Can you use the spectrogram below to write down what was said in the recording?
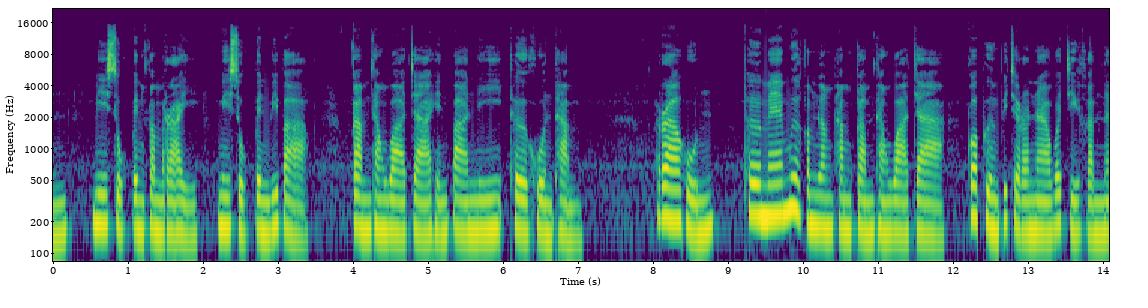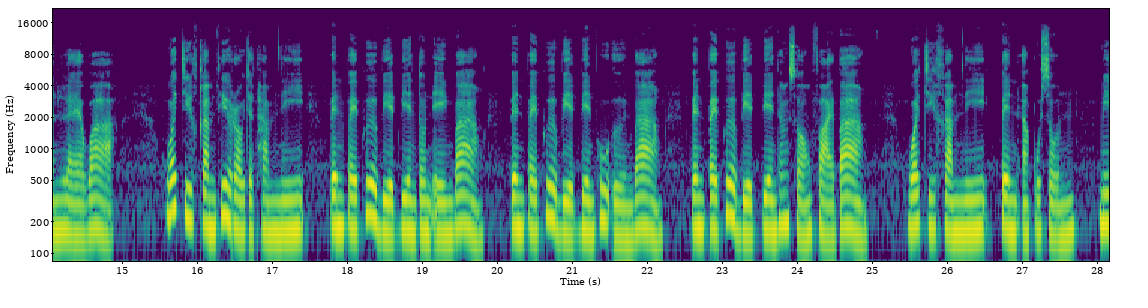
ล มีสุขเป็นกำไร มีสุขเป็นวิบาก กรรมทางวาจาเห็นปานนี้เธอควรทำราหุล เธอแม้เมื่อกำลังทำกรรมทางวาจา ก็พึงพิจารณาวจีกรรมนั้นแลว่า วจีกรรมที่เราจะทำนี้ เป็นไปเพื่อเบียดเบียนตนเองบ้าง เป็นไปเพื่อเบียดเบียนผู้อื่นบ้าง เป็นไปเพื่อเบียดเบียนทั้งสองฝ่ายบ้าง วจีกรรมนี้เป็นอกุศล มี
